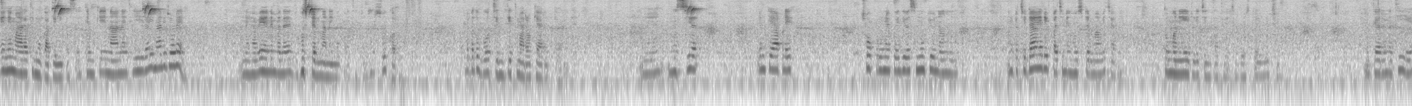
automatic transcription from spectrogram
એને મારાથી મુકાતી નહીં થશે. કેમ કે નાનેથી રહી મારી જોડે. અને હવે એને મને હોસ્ટેલમાં નહીં મૂકવા થતું. હું શું કરું? એટલે બધું બહુ ચિંતિતમાં રહો ક્યારેક ક્યારેક. અને હોશિયાર કેમ કે આપણે છોકરુંને કોઈ દિવસ મૂક્યું ના હોય. અને પછી ડાયરેક્ટ પછી મેં હોસ્ટેલમાં વિચાર્યું, તો મને એટલી ચિંતા થાય છે દોસ્તો, એવું છે. અત્યારે નથી એ,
